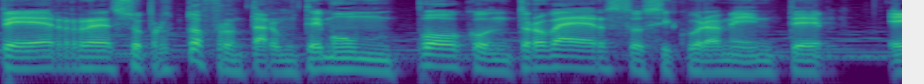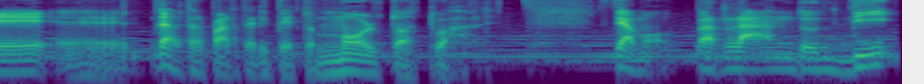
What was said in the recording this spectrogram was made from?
per soprattutto affrontare un tema un po' controverso sicuramente e eh, d'altra parte, ripeto, molto attuale. Stiamo parlando di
